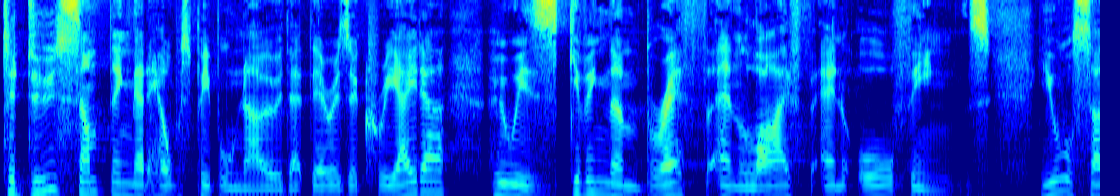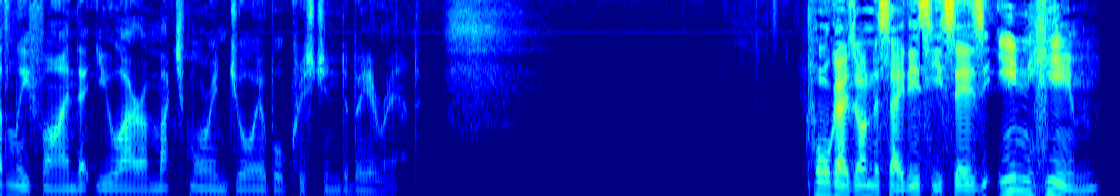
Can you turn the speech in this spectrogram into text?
to do something that helps people know that there is a creator who is giving them breath and life and all things, you will suddenly find that you are a much more enjoyable Christian to be around. Paul goes on to say this. He says, In him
